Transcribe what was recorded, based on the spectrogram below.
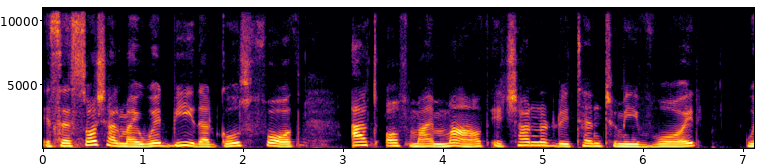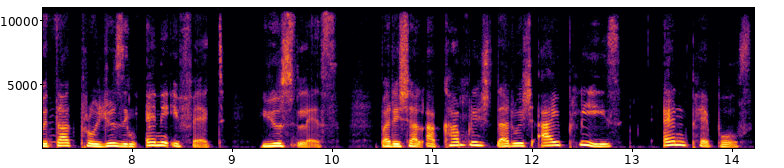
It says, So shall my word be that goes forth out of my mouth, it shall not return to me void, without producing any effect, useless. But it shall accomplish that which I please and purpose,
